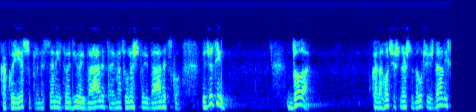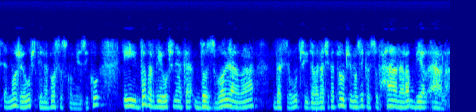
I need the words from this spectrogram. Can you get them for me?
kako i jesu preneseni i to je dio ibadeta, ima tu nešto ibadetsko. Međutim, dola, kada hoćeš nešto da učiš, da li se može učiti na bosanskom jeziku? I dobar dio učenjaka dozvoljava da se uči da, Znači, kad proučimo zikr Subhana Rabbi al-A'la,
